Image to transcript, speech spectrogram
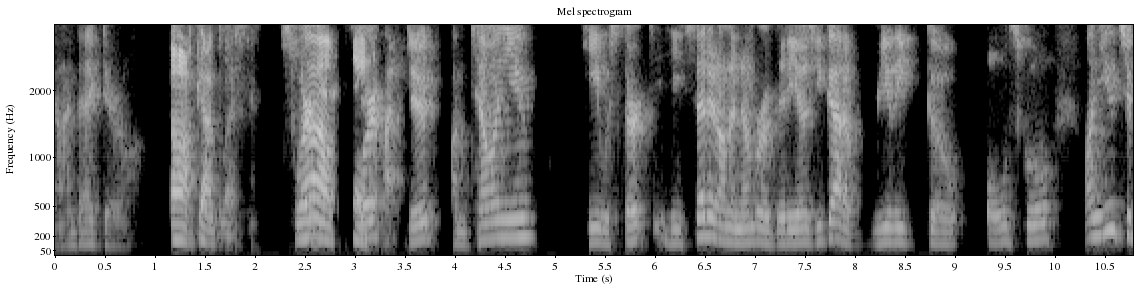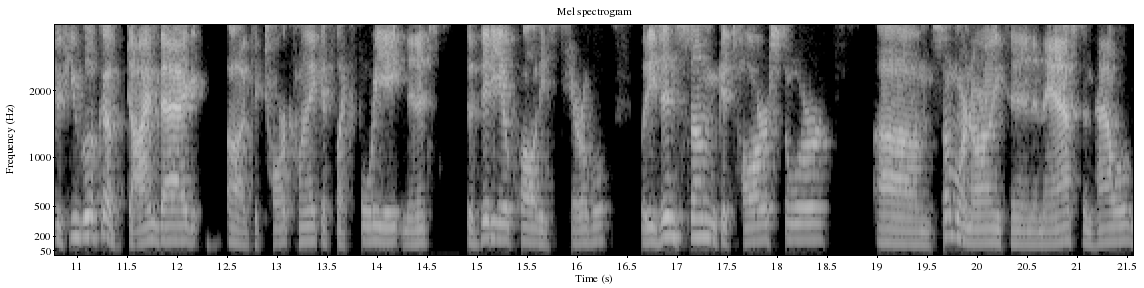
Dimebag darrell. Oh god bless swear, oh, swear dude i'm telling you he was 13 he said it on a number of videos. You got to really go old school on YouTube, if you look up Dimebag uh, Guitar Clinic, it's like 48 minutes. The video quality is terrible, but he's in some guitar store um, somewhere in Arlington, and they asked him how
